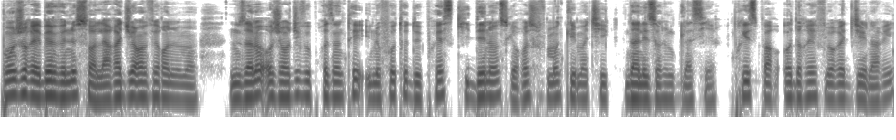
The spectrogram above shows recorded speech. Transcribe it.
Bonjour et bienvenue sur la radio Environnement. Nous allons aujourd'hui vous présenter une photo de presse qui dénonce le réchauffement climatique dans les zones glaciaires, prise par Audrey Florette Gennari,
